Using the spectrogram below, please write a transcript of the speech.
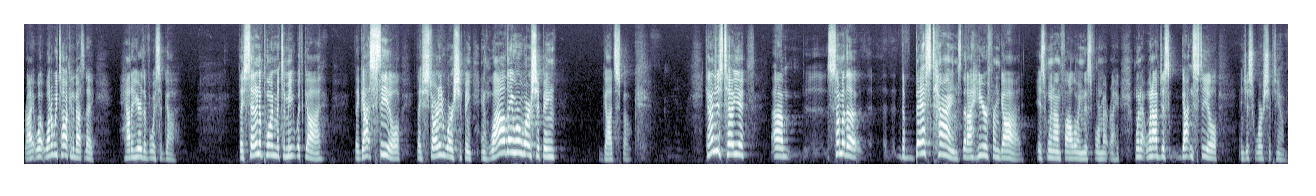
Right? What, what are we talking about today? How to hear the voice of God. They set an appointment to meet with God. They got still. They started worshiping. And while they were worshiping, God spoke. Can I just tell you, um, some of the, the best times that I hear from God is when I'm following this format right here. When, when I've just gotten still and just worshiped Him.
